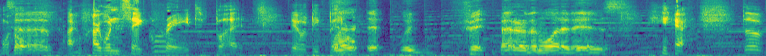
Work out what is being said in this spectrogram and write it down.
Well, So- I, I wouldn't say great, but it would be Well, better. it would fit better than what it is. Yeah, the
